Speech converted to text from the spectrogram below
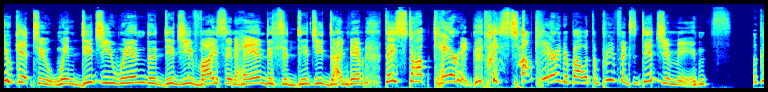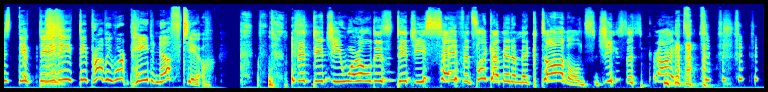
you get to when Digi win the Digivice in hand, it's a Digi dynamic. They stop caring. They stop caring about what the prefix Digi means. Because they they they they probably weren't paid enough to. The Digi world is Digi safe. It's like I'm in a McDonald's. Jesus Christ.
